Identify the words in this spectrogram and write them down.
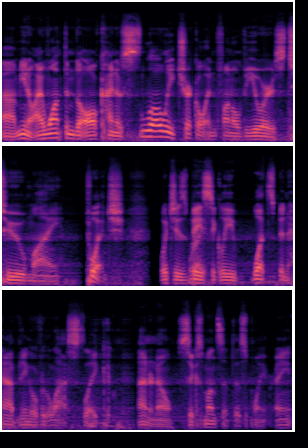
um, you know i want them to all kind of slowly trickle and funnel viewers to my twitch which is right. basically what's been happening over the last like i don't know six months at this point right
